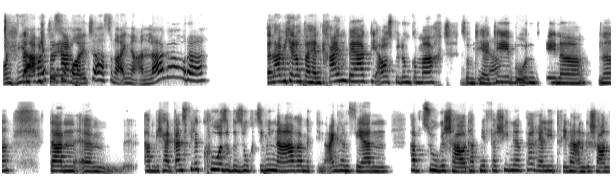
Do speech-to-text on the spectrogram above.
Und wie Dann arbeitest du heute? Hast du eine eigene Anlage oder? Dann habe ich ja noch bei Herrn Kreinberg die Ausbildung gemacht zum THT-Bodentrainer. Ne? Dann ähm, habe ich halt ganz viele Kurse besucht, Seminare mit den eigenen Pferden, habe zugeschaut, habe mir verschiedene Parelli-Trainer angeschaut,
